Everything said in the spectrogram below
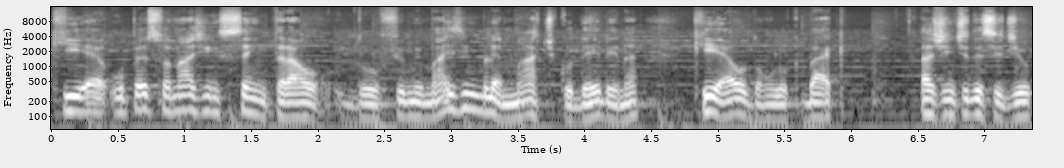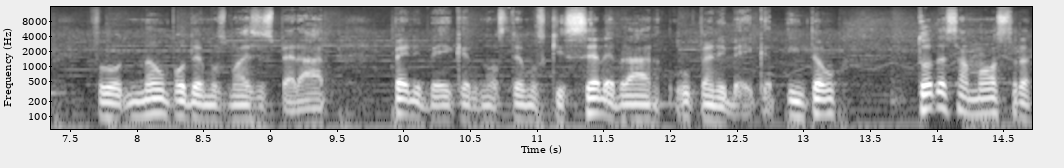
que é o personagem central do filme mais emblemático dele, né? Que é o Don't Look Back. A gente decidiu, falou, não podemos mais esperar. Penny Baker, nós temos que celebrar o Penny Baker. Então, toda essa mostra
